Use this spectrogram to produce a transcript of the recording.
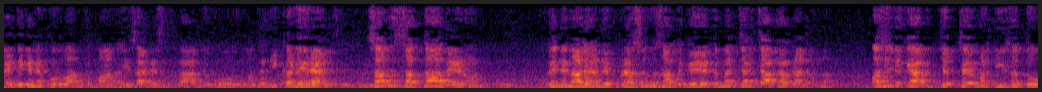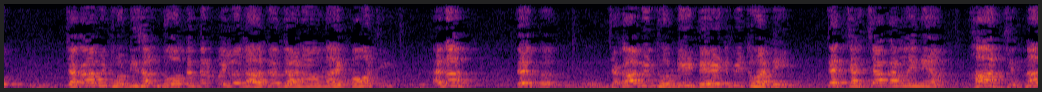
ਅਸੀਂ ਤੇ ਕਹਿੰਦੇ ਭਗਵੰਤ ਮਾਨ ਜੀ ਸਾਡੇ ਸਰਕਾਰ ਦੇ ਮੁੱਖ ਮੰਤਰੀ ਜੀ ਖੜੇ ਰਹਿਣ। ਸਾਨੂੰ ਸੱਦਾ ਦੇਣ ਹੁਣ। ਉਹ ਕਹਿੰਦੇ ਨਾਲੇ ਆਂਦੇ ਪ੍ਰੈਸ ਨੂੰ ਸੱਦ ਗਏ ਤੇ ਮੈਂ ਚਰਚਾ ਕਰਨਾ ਚਾਹੁੰਦਾ। ਅਸੀਂ ਤੇ ਕਿਹਾ ਵੀ ਜਿੱਥੇ ਮਰਜ਼ੀ ਸੱਦੋ। ਜਗ੍ਹਾ ਵੀ ਤੁਹਾਡੀ ਸਾਨੂੰ ਦੋ ਤਿੰਨ ਦਿਨ ਪਹਿਲਾਂ ਦੱਸ ਦਿਓ, ਜਾਣਾ ਆਉਣਾ ਅਸੀਂ ਪਹੁੰਚ ਜੀ ਹੈਨਾ ਤੇ ਜਗ੍ਹਾ ਵੀ ਤੁਹਾਡੀ ਡੇਟ ਵੀ ਤੁਹਾਡੀ, ਤੇ ਚਰਚਾ ਕਰ ਲੈਨੇ ਆ ਹਾਂ, ਜਿੰਨਾ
